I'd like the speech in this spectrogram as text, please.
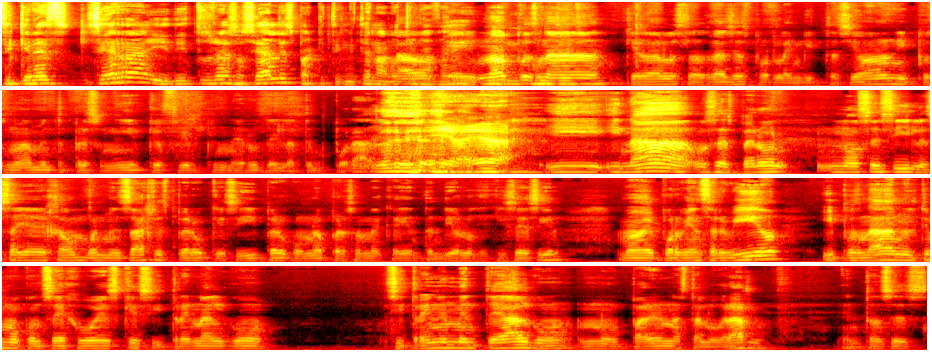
si quieres, cierra y di tus redes sociales para que te inviten al otro Ah, café. No, pues nada, quiero darles las gracias por la invitación y pues nuevamente presumir que fui el primero de la temporada. Yeah, yeah. y, y nada, o sea, espero, no sé si les haya dejado un buen mensaje, espero que sí, pero con una persona que haya entendido lo que quise decir, me doy por bien servido. Y pues nada, mi último consejo es que si traen algo, si traen en mente algo, no paren hasta lograrlo. Entonces,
